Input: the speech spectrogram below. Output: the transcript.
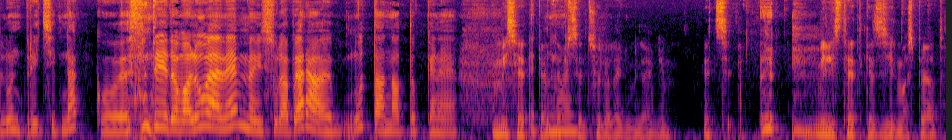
lund pritsib näkku ja sa teed oma lumememme, mis sulab ära, nutad natukene. mis hetkel et, täpselt sul ei olegi midagi? et millist hetke sa silmas pead?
